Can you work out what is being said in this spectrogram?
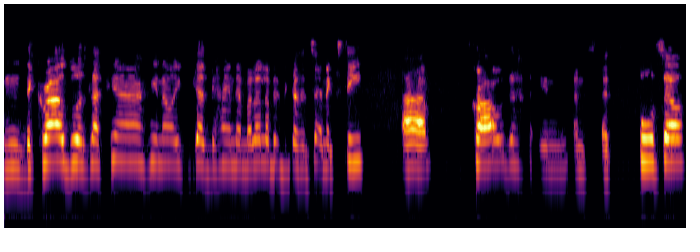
the crowd was like, yeah, you know, you get behind them a little bit because it's NXT uh, crowd in, in at Full Sail.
